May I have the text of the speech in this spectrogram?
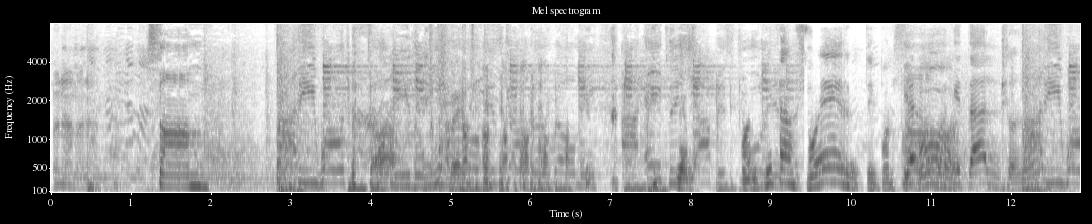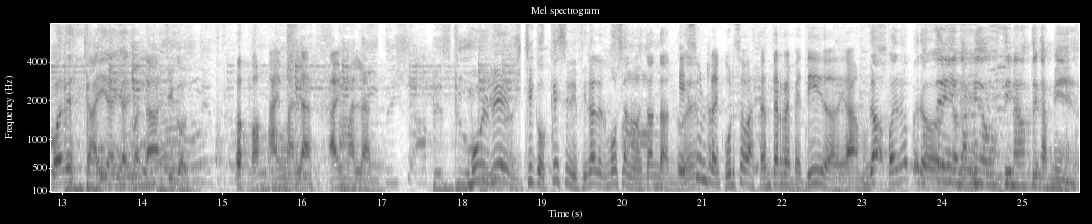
¿Por qué tan fuerte, por favor? ¿por qué tanto, no? ¿Cuál es? Ahí, ahí, hay maldad, chicos. Hay maldad, hay maldad. Muy bien, chicos, qué semifinal hermosa nos están dando, Es ¿eh? un recurso bastante repetido, digamos. No, bueno, pero... No tengas también- miedo, Agustina, no tengas miedo.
